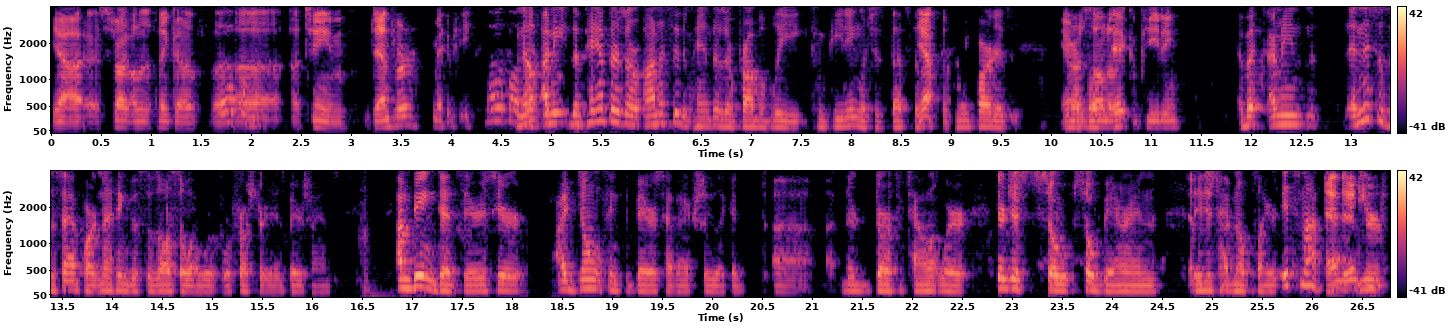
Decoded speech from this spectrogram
Yeah, I struggle to think of uh, uh, a team. Denver, maybe. No, I mean the Panthers are honestly the Panthers are probably competing, which is that's the, Yeah. the funny part is you know, Arizona's competing. But I mean, and this is the sad part, and I think this is also why we're, we're frustrated as Bears fans. I'm being dead serious here. I don't think the Bears have actually like a uh, their dearth of talent where they're just so so barren. They just have no players. It's not that. And injured.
